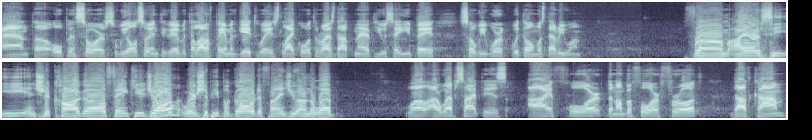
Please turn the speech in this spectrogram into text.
and uh, open source. We also integrate with a lot of payment gateways like Authorize.net, USA ePay. So we work with almost everyone. From IRCE in Chicago, thank you, Joel. Where should people go to find you on the web? Well, our website is i4, the number 4, fraud.com.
